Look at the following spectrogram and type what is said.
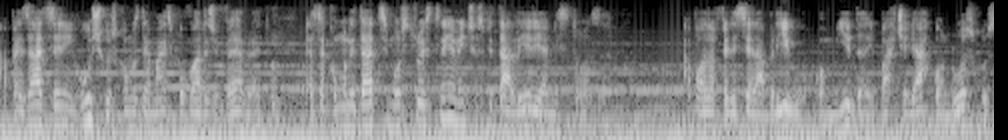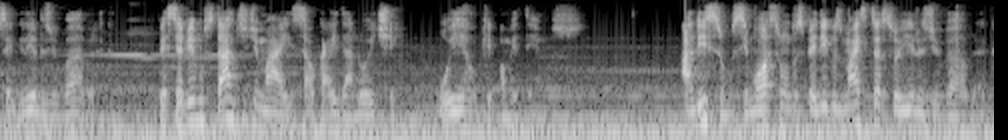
Apesar de serem rústicos como os demais povoados de Verbrek, essa comunidade se mostrou estranhamente hospitaleira e amistosa. Após oferecer abrigo, comida e partilhar conosco os segredos de Verbrek, Percebemos tarde demais, ao cair da noite, o erro que cometemos. Alisson se mostra um dos perigos mais traiçoeiros de Velbrek,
